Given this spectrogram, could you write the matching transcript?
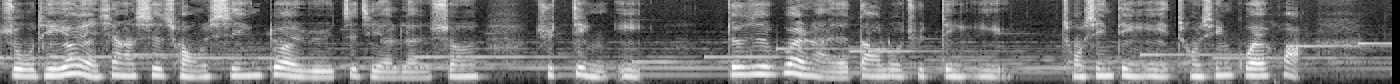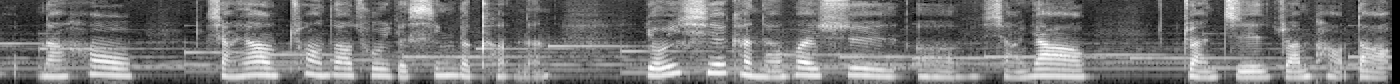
主题，有点像是重新对于自己的人生去定义，就是未来的道路去定义，重新定义，重新规划，然后想要创造出一个新的可能。有一些可能会是呃想要转职转跑道，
